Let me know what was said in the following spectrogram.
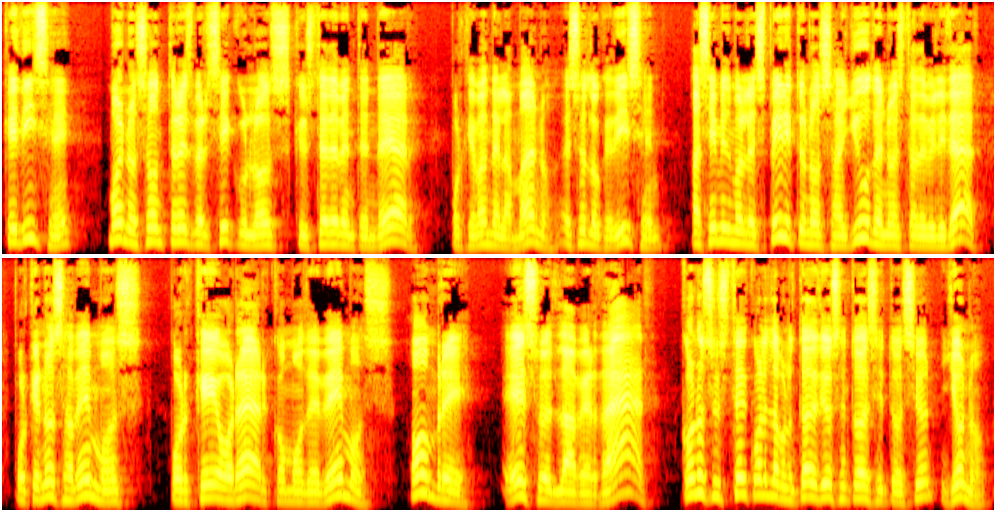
¿Qué dice? Bueno, son tres versículos que usted debe entender porque van de la mano. Eso es lo que dicen. Asimismo, el Espíritu nos ayuda en nuestra debilidad, porque no sabemos por qué orar como debemos. Hombre, eso es la verdad. ¿Conoce usted cuál es la voluntad de Dios en toda situación? Yo no.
